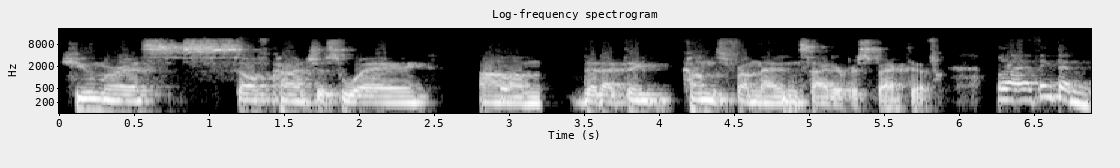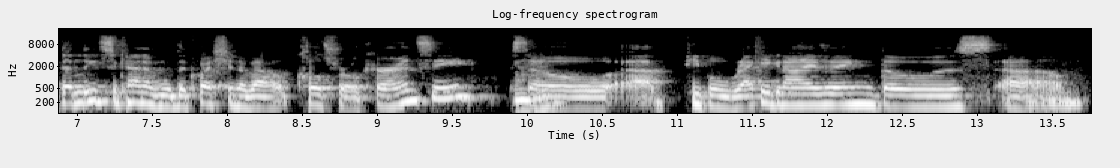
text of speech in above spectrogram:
humorous, self-conscious way. Um, that I think comes from that insider perspective. Well, I think that that leads to kind of the question about cultural currency. Mm-hmm. So uh, people recognizing those um,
